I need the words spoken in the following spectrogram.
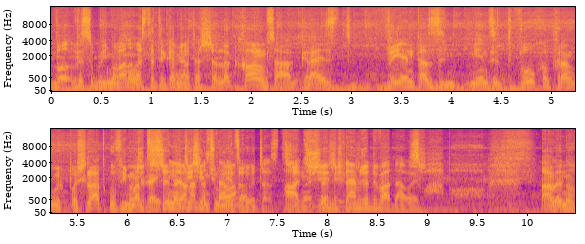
bo wysublimowaną estetykę miał też Sherlock Holmes, a gra jest wyjęta z między dwóch okrągłych pośladków i ma Poczekaj, 3 ile na ona 10 dostała? umie cały czas. 3 A, na trzy, 10. myślałem, że dwa dałeś. Ale, no,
